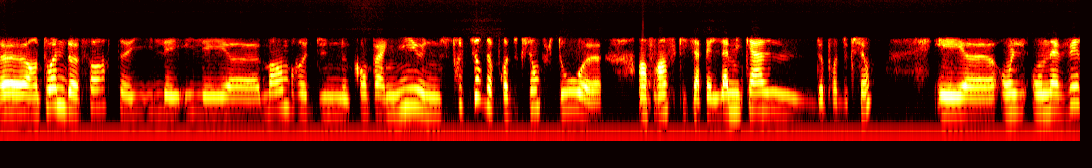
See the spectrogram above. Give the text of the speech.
euh, Antoine Deforte, il est, il est euh, membre d'une compagnie, une structure de production plutôt euh, en France qui s'appelle l'Amicale de production. Et on, on, avait,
